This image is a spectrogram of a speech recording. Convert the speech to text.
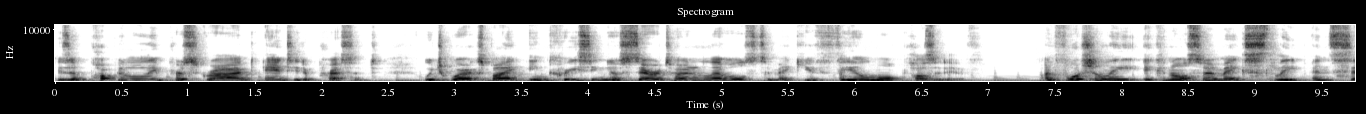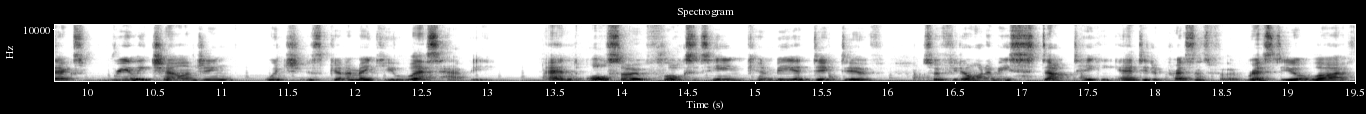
is a popularly prescribed antidepressant, which works by increasing your serotonin levels to make you feel more positive. Unfortunately, it can also make sleep and sex really challenging, which is going to make you less happy. And also, fluoxetine can be addictive, so if you don't want to be stuck taking antidepressants for the rest of your life,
